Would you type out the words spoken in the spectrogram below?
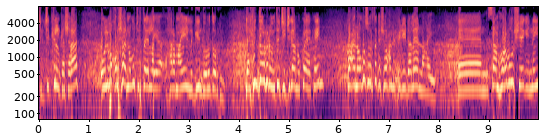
jigjig kilalka oo weliba qorshaha noogu jirta ilaa haramaayo in la geyn doono doorkan. Laakiin doorkan wayta jigjigaanu ku ekayn waxay noogu suurto gashay waxaanu xidhiidha leenahay saan horeba u sheegaynay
